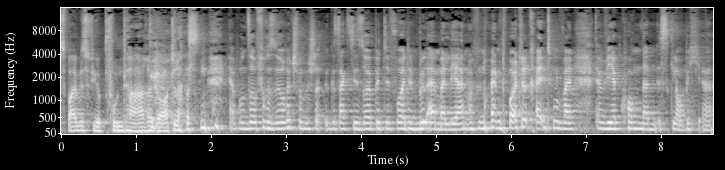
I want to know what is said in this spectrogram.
zwei bis vier Pfund Haare dort lassen. ich habe unsere Friseurin schon gesagt, sie soll bitte vorher den Mülleimer leeren und einen neuen Beutel reintun, weil wenn wir kommen, dann ist, glaube ich, äh,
